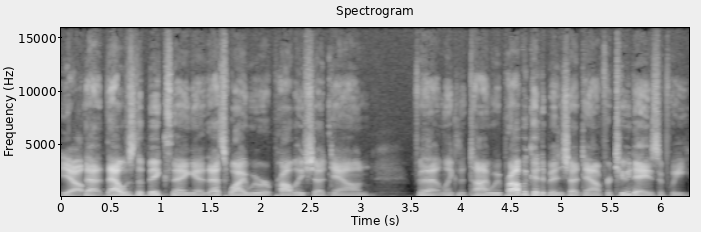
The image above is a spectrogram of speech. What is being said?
Yeah. that that was the big thing. That's why we were probably shut down for that length of time. We probably could have been shut down for two days if we,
